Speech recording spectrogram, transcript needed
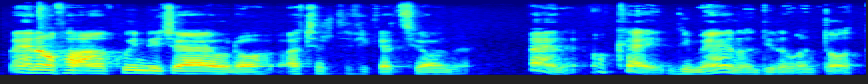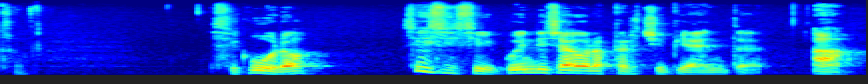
Beh no, fa 15 euro a certificazione. Bene, ok, di meno, di 98. Sicuro? Sì, sì, sì, 15 euro a percipiente. Ah,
